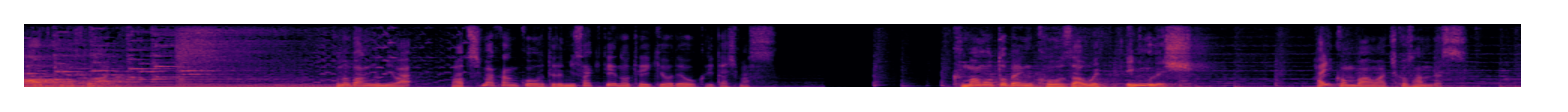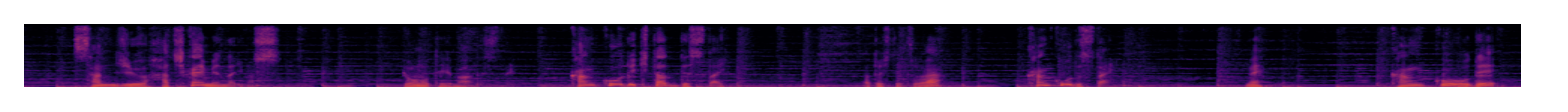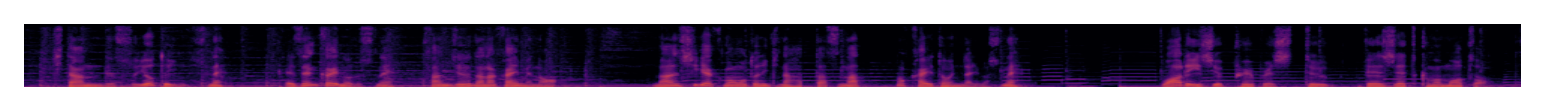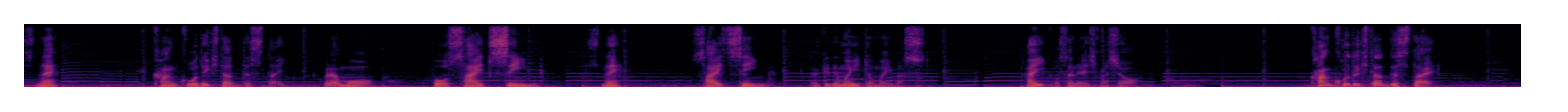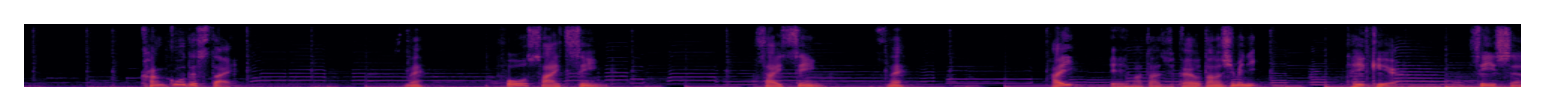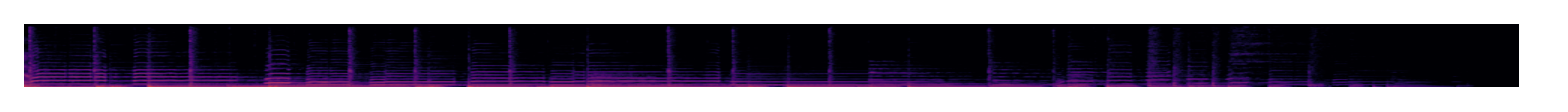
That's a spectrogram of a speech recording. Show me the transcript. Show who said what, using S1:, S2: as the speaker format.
S1: この番組は松島観光ホテル三崎邸の提供でお送りいたします。熊本弁講座 with English はいこんばんはチコさんです。38回目になります。今日のテーマはですね観光できたですたい。あと一つは観光ですたい。ね。観光で来たんですよという意味ですね。え前回のですね37回目の南市や熊本に来なはったつなの回答になりますね。What is your purpose to visit 熊本ですね。観光で来たですたい。これはもう for sightseeing ですね。sightseeing だけでもいいと思います。はいおさらいしましょう。観光できたですたい。観光ですたい。ですね。for sightseeing sightseeing ですね。はい、えーまた次回お楽しみに Take care See you soon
